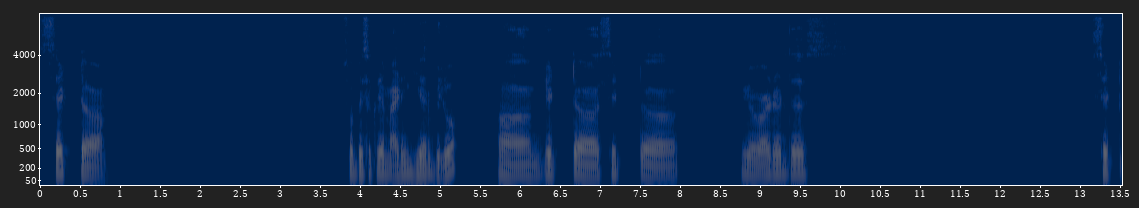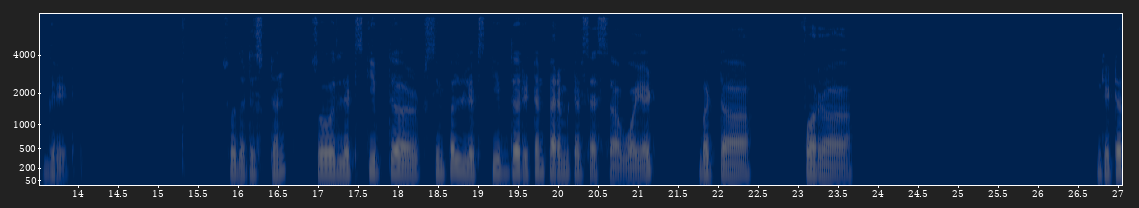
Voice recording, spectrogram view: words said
set uh, so basically I'm adding here below uh, get uh, set uh, we have added this set grade. So that is done. So let's keep the simple let's keep the return parameters as uh, void but uh, for uh, getter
